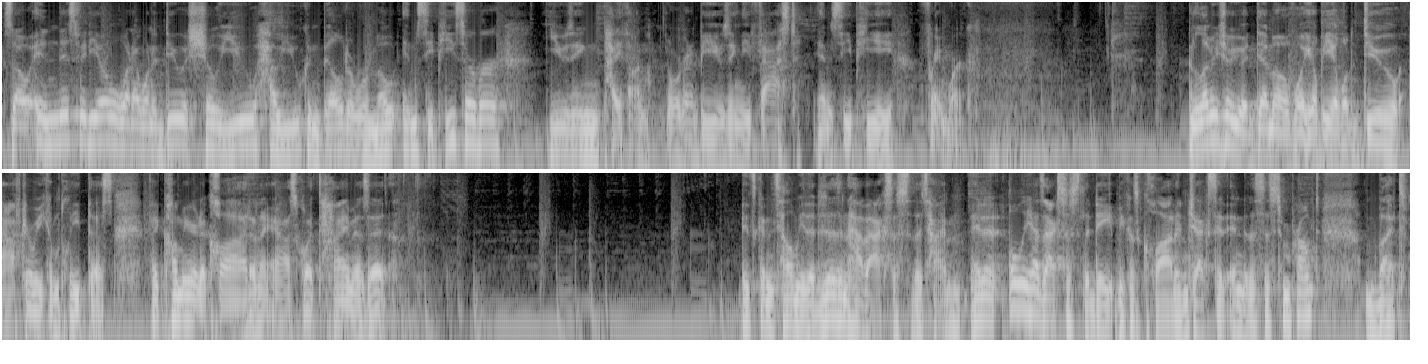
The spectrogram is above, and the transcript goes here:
So in this video, what I want to do is show you how you can build a remote MCP server using Python. And we're going to be using the fast MCP framework. And let me show you a demo of what you'll be able to do after we complete this. If I come here to Claude and I ask what time is it, it's going to tell me that it doesn't have access to the time. And it only has access to the date because Claude injects it into the system prompt. But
